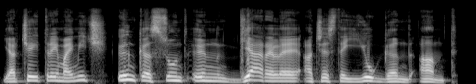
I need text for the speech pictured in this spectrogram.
iar cei trei mai mici încă sunt în ghearele acestei Jugendamt.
